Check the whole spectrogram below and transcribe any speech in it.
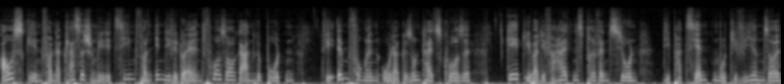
ausgehend von der klassischen Medizin von individuellen Vorsorgeangeboten wie Impfungen oder Gesundheitskurse, geht über die Verhaltensprävention, die Patienten motivieren soll,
